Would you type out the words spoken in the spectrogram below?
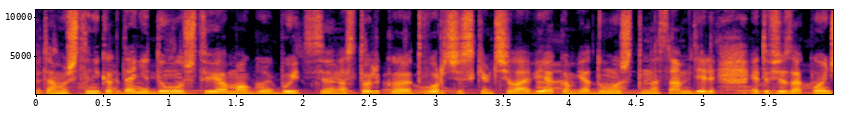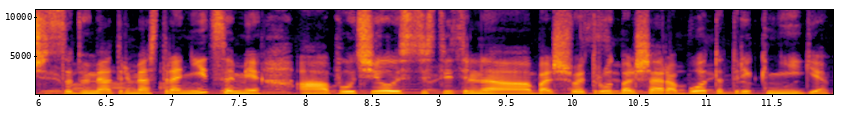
потому что никогда не думал, что я могу быть настолько творческим человеком. Я думала, что на самом деле это все закончится двумя-тремя страницами, а получилось действительно большой труд, большая работа, три книги.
